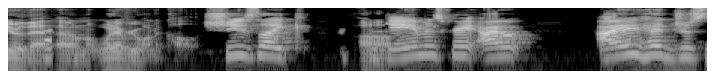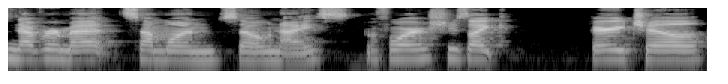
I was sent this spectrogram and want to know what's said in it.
or that I don't know, whatever you want to call it. She's like the Um, game is great. I I had just never met someone so nice before. She's like very chill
